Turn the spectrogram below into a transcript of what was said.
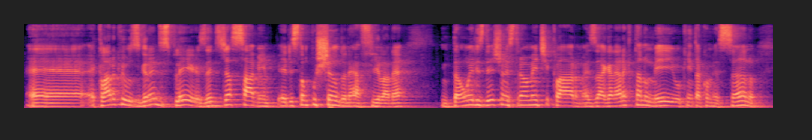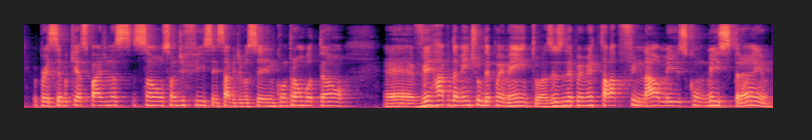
É, é claro que os grandes players, eles já sabem, eles estão puxando né, a fila, né? Então eles deixam extremamente claro, mas a galera que está no meio ou quem está começando, eu percebo que as páginas são, são difíceis, sabe? De você encontrar um botão, é, ver rapidamente um depoimento. Às vezes o depoimento está lá pro final, meio, meio estranho,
